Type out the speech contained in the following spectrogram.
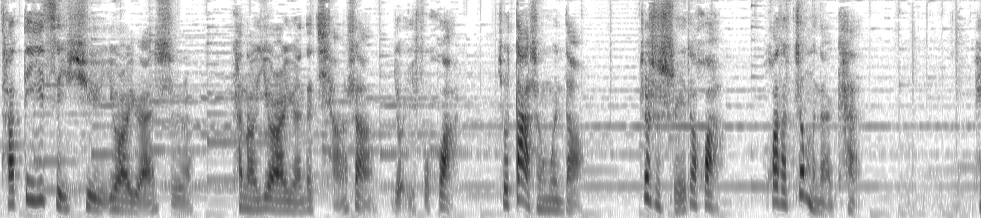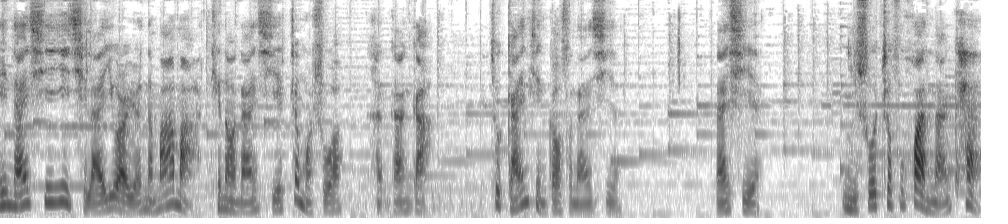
她第一次去幼儿园时，看到幼儿园的墙上有一幅画，就大声问道：“这是谁的画？画的这么难看？”陪南希一起来幼儿园的妈妈听到南希这么说。很尴尬，就赶紧告诉南希：“南希，你说这幅画难看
